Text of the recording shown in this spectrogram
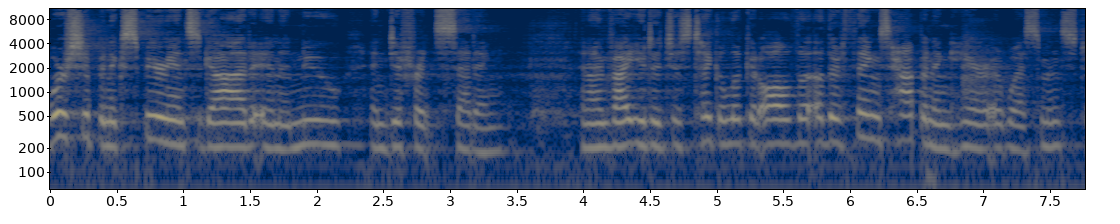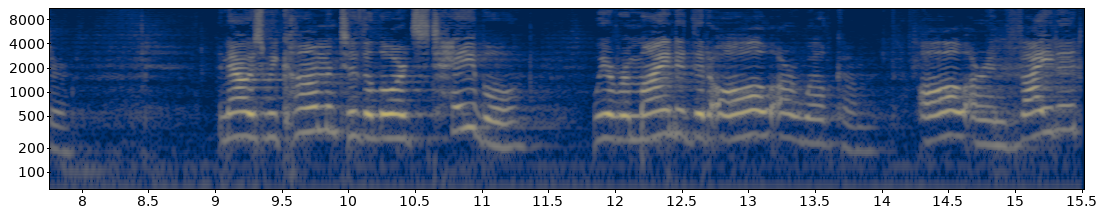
worship and experience God in a new and different setting. And I invite you to just take a look at all the other things happening here at Westminster. And now, as we come to the Lord's table, we are reminded that all are welcome. All are invited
